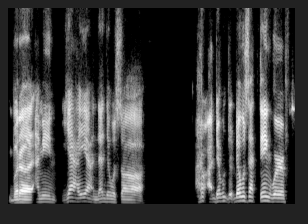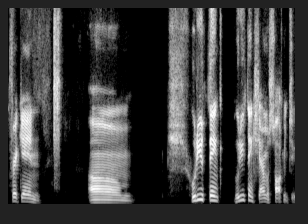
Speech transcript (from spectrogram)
but uh, I mean, yeah, yeah, and then there was uh, I don't, I, there, was- there was that thing where freaking, um, who do you think, who do you think Sharon was talking to?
